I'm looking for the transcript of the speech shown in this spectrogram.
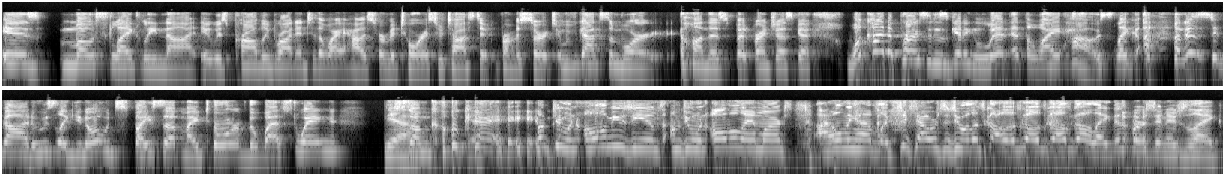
is most likely not. It was probably brought into the White House from a tourist who tossed it from a search. And we've got some more on this, but Francesca, what kind of person is getting lit at the White House? Like, honest to God, who's like, you know what would spice up my tour of the West Wing? Yeah. some cocaine. Yeah. I'm doing all the museums. I'm doing all the landmarks. I only have like six hours to do it. Let's go, let's go, let's go, let's go. Like this person is like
